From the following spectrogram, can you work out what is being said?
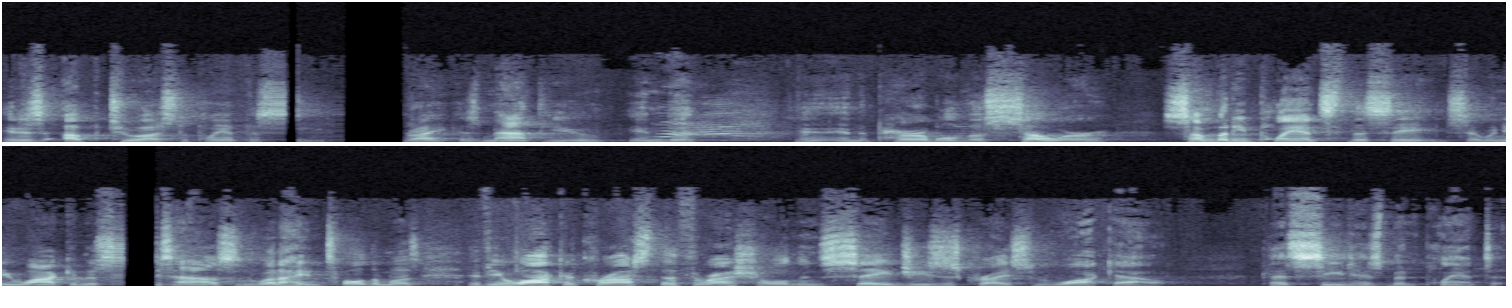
It is up to us to plant the seed, right? As Matthew in the in the parable of the sower, somebody plants the seed. So when you walk into his house. And what I had told him was if you walk across the threshold and say Jesus Christ and walk out, that seed has been planted.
